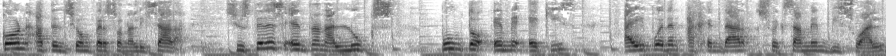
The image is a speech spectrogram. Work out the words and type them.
con atención personalizada. Si ustedes entran a lux.mx, ahí pueden agendar su examen visual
